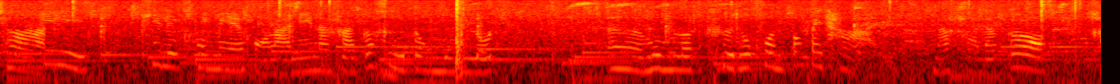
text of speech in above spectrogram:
ใช่ที่ที่เลคคอมเมนของร้านนี้นะคะ ก็คือตรงมุมรถ เออมุมรถคือทุกคนต้องไปถ่ายนะคะ แล้วก็ข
